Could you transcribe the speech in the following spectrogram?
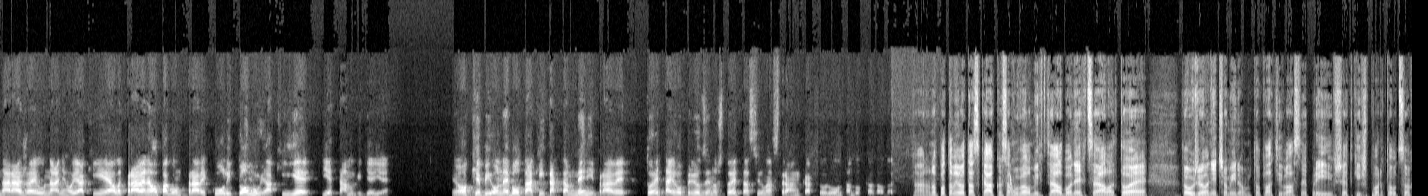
narážajú na ňo, jaký je, ale práve naopak, on práve kvôli tomu, jaký je, je tam, kde je. Jo? Keby on nebol taký, tak tam není. Práve to je tá jeho prirodzenosť, to je tá silná stránka, ktorú on tam dokázal dať. Áno, no potom je otázka, ako sa mu veľmi chce alebo nechce, ale to je, to už je o niečom inom. To platí vlastne pri všetkých športovcoch.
